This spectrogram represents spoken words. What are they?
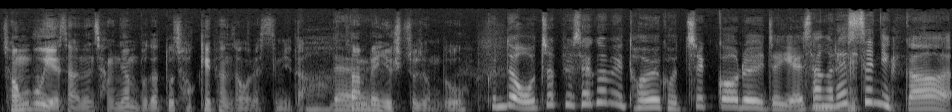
정부 예산은 작년보다 또 적게 편성을 했습니다. 아, 네. 360조 정도. 근데 어차피 세금이 덜 거칠 거를 이제 예상을 했으니까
